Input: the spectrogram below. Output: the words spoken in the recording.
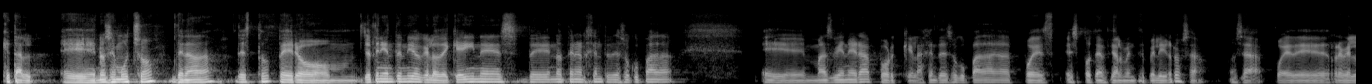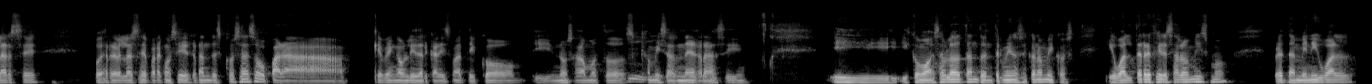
¿Qué tal? Eh, no sé mucho de nada de esto, pero mm, yo tenía entendido que lo de Keynes de no tener gente desocupada eh, más bien era porque la gente desocupada pues, es potencialmente peligrosa. O sea, puede revelarse puede revelarse para conseguir grandes cosas o para que venga un líder carismático y nos hagamos todos mm. camisas negras y, y, como has hablado tanto en términos económicos, igual te refieres a lo mismo, pero también igual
